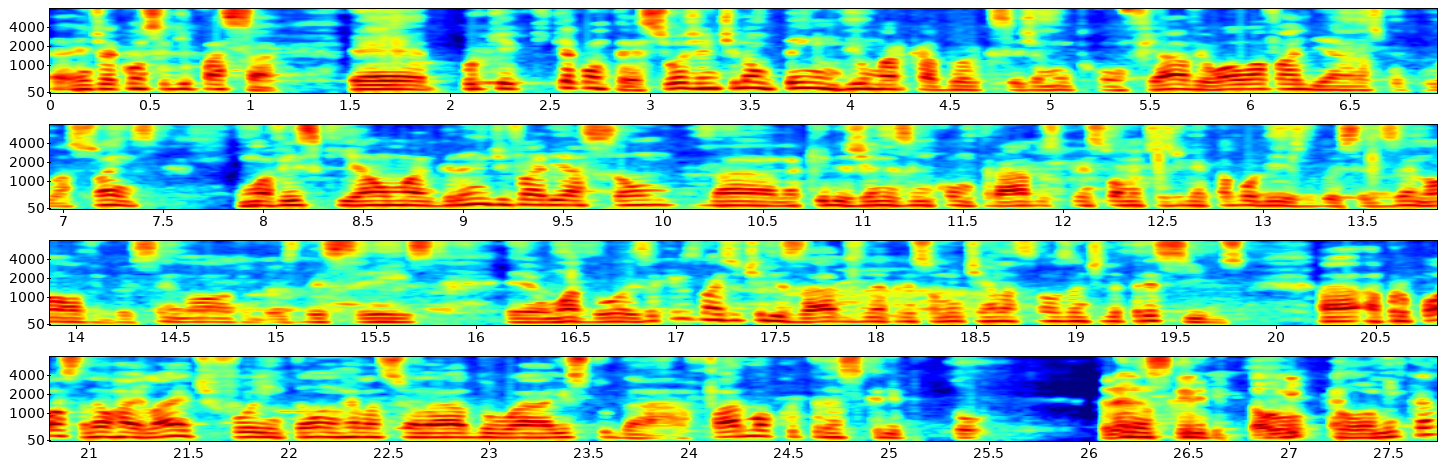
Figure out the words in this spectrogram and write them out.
a gente vai conseguir passar. É, porque o que, que, acontece? Hoje a gente não tem um biomarcador que seja muito confiável ao avaliar as populações, uma vez que há uma grande variação na, naqueles genes encontrados, principalmente os de metabolismo, 2C19, 2C9, 2D6, é, 1A2, aqueles mais utilizados, né, principalmente em relação aos antidepressivos. A, a proposta, né, o highlight, foi então relacionado a estudar a farmacotranscriptômica,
